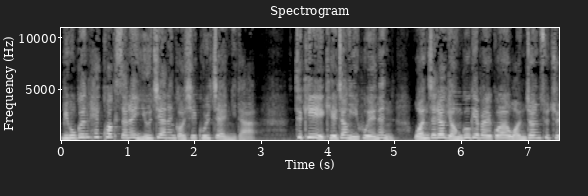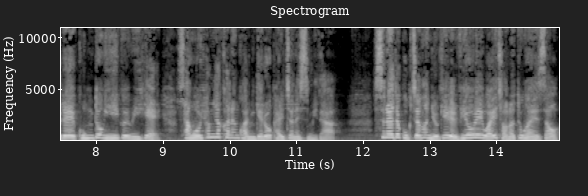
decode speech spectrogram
미국은 핵 확산을 유지하는 것이 골자입니다. 특히 개정 이후에는 원자력 연구 개발과 원전 수출의 공동 이익을 위해 상호 협력하는 관계로 발전했습니다. 스나이더 국장은 6일 VOA와의 전화통화에서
